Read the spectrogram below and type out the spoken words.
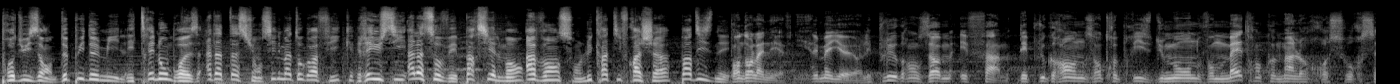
produisant depuis 2000 les très nombreuses adaptations cinématographiques, réussit à la sauver partiellement avant son lucratif rachat par Disney. Pendant l'année à venir, les meilleurs, les plus grands hommes et femmes des plus grandes entreprises du monde vont mettre en commun leurs ressources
